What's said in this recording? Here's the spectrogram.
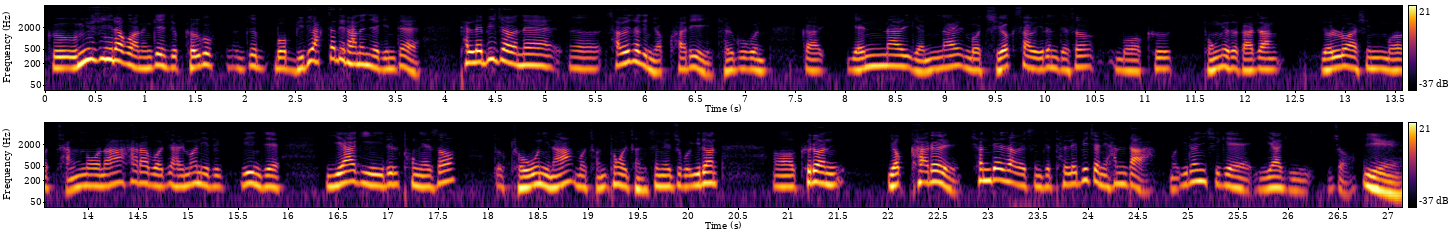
그 음유신이라고 하는 게 이제 결국 이제 뭐 미디어 학자들이 하는 얘기인데 텔레비전의 어, 사회적인 역할이 결국은 그러니까 옛날 옛날 뭐 지역 사회 이런 데서 뭐 그 동네에서 가장 연로하신 뭐 장로나 할아버지 할머니들이 이제 이야기를 통해서 또 교훈이나 뭐 전통을 전승해주고 이런 어 그런 역할을 현대 사회에서 이제 텔레비전이 한다. 뭐 이런 식의 이야기이죠. 예.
